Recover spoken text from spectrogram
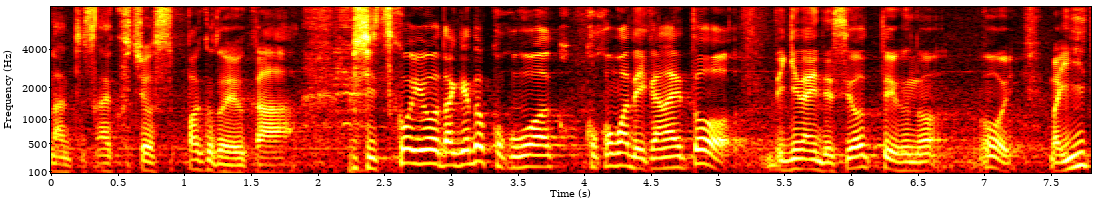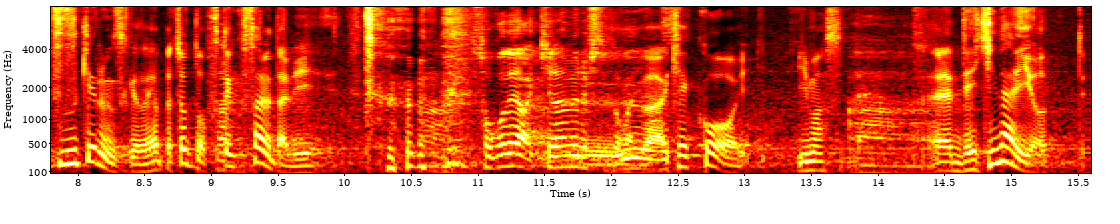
なんていうんですかね口を酸っぱくというかしつこいようだけどここはここまでいかないとできないんですよっていうのを、まあ、言い続けるんですけどやっぱちょっとふてくされたり、あそこで諦める人とか 結構いますね。あえできないよって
